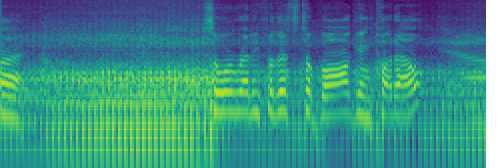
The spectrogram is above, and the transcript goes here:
Alright. So we're ready for this to bog and cut out? Yeah.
